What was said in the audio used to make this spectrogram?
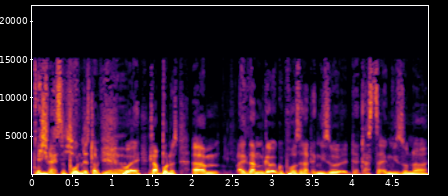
Bundes? Ich weiß nicht, Bundes, glaube ich. äh, Ich glaube Bundes. Ähm, dann ge- gepostet hat, irgendwie so, dass da irgendwie so eine,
